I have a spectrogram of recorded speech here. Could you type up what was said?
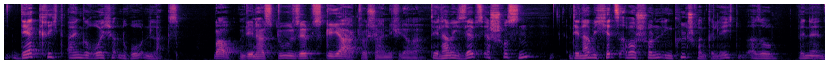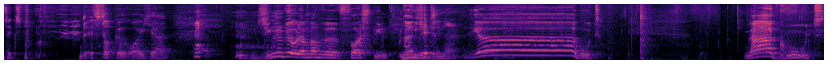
der kriegt einen geräucherten roten Lachs. Wow, und den hast du selbst gejagt wahrscheinlich wieder. Den habe ich selbst erschossen. Den habe ich jetzt aber schon in den Kühlschrank gelegt. Also, wenn er in sechs Wochen. Der ist doch geräuchert. Jingeln wir oder machen wir Vorspiel? Nein, ich hätte, jingeln. Ja, gut. Na gut.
